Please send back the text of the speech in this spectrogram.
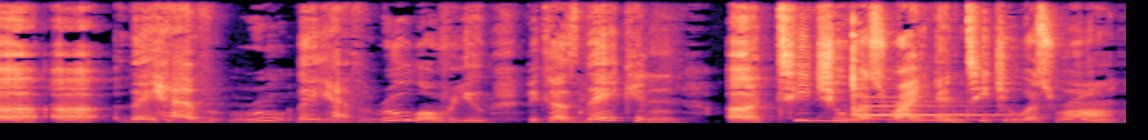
uh uh they have rule they have rule over you because they can uh teach you what's right and teach you what's wrong.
